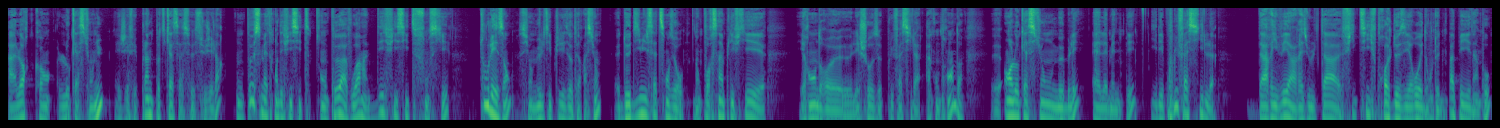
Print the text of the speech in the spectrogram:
Alors qu'en location nue, et j'ai fait plein de podcasts à ce sujet-là, on peut se mettre en déficit. On peut avoir un déficit foncier tous les ans, si on multiplie les opérations, de 10 700 euros. Donc pour simplifier et rendre euh, les choses plus faciles à, comprendre, euh, en location meublée, LMNP, il est plus facile d'arriver à un résultat fictif proche de zéro et donc de ne pas payer d'impôts.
